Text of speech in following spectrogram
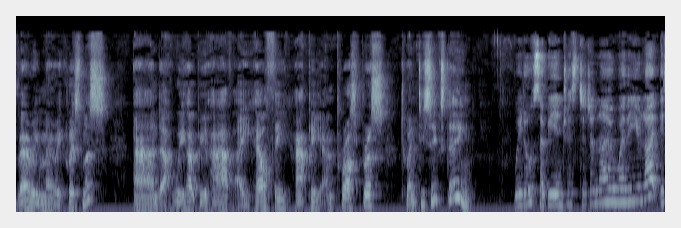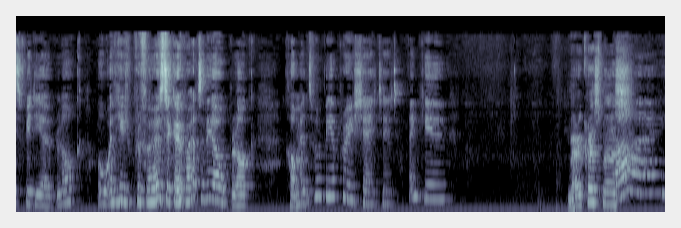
very merry Christmas, and uh, we hope you have a healthy, happy, and prosperous 2016. We'd also be interested to know whether you like this video blog or whether you prefer us to go back to the old blog. Comments would be appreciated. Thank you. Merry Christmas. Bye.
